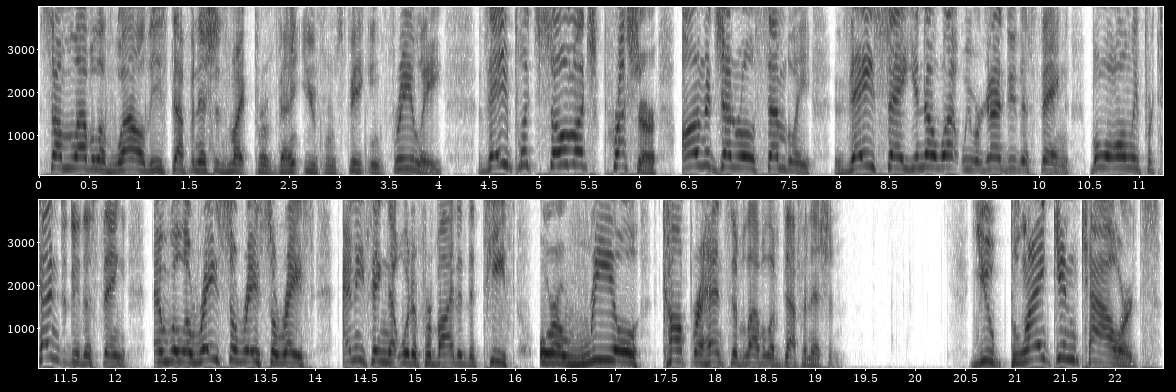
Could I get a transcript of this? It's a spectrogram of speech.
some level of, well, these definitions might prevent you from speaking freely. They put so much pressure on the General Assembly. They say, you know what, we were going to do this thing, but we'll only pretend to do this thing and we'll erase, erase, erase anything that would have provided the teeth or a real comprehensive level of definition. You blanking cowards.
